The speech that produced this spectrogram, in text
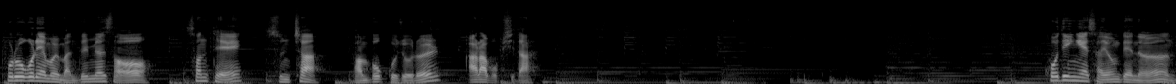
프로그램을 만들면서 선택, 순차, 반복 구조를 알아봅시다. 코딩에 사용되는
